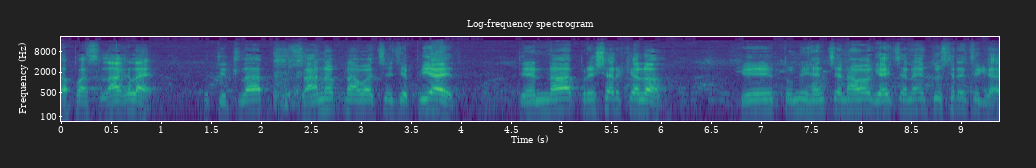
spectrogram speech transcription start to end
तपास लागलाय. तिथला सानप नावाचे जे पी आहेत त्यांना प्रेशर केलं की तुम्ही ह्यांचे नावं घ्यायचे नाही दुसऱ्याचे घ्या.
